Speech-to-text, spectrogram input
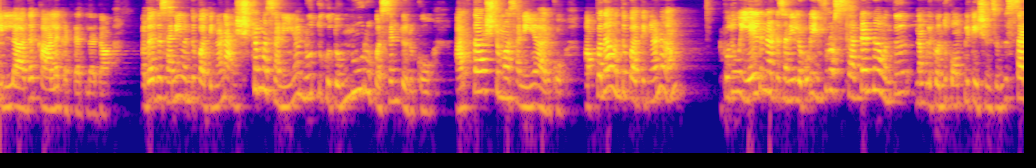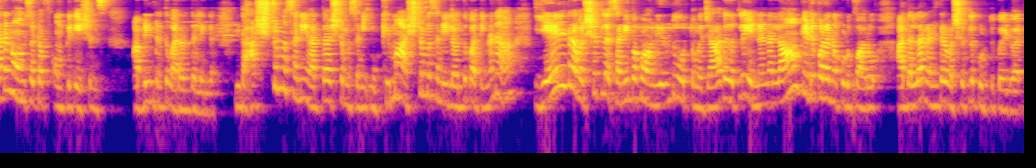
இல்லாத காலகட்டத்துல தான். அதாவது சனி வந்து பாத்தீங்கன்னா அஷ்டம சனியா நூத்துக்கு தொண்ணூறு பர்சன்ட் இருக்கும். அர்த்தாஷ்டம சனியா இருக்கும். அப்பதான் வந்து பாத்தீங்கன்னா பொதுவாக ஏழு நாட்டு சனியில கூட இவ்வளோ சடனா வந்து நம்மளுக்கு வந்து காம்ப்ளிகேஷன்ஸ் வந்து சடன் ஆன்செட் ஆஃப் காம்ப்ளிகேஷன்ஸ் அப்படின்றது வர்றது இல்லைங்க. இந்த அஷ்டம சனி அர்த்தாஷ்டம சனி முக்கியமா அஷ்டம சனியில வந்து பாத்தீங்கன்னா ஏழரை வருஷத்துல சனி பகவான் இருந்து ஒருத்தவங்க ஜாதகத்துல என்னென்னலாம் கெடுபலனை கொடுப்பாரோ அதெல்லாம் ரெண்டரை வருஷத்துல கொடுத்து போயிடுவார்.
